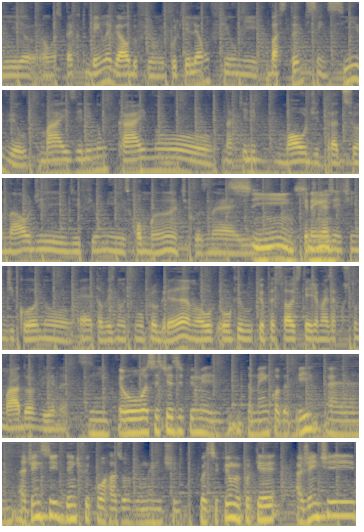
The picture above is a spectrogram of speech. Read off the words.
E é um aspecto bem legal do filme, porque ele é um filme bastante sensível, mas ele não cai no naquele molde tradicional de, de filmes românticos, né? E Sim, que nem a gente indicou no, é, talvez no último programa, ou, ou que, o, que o pessoal esteja mais acostumado a ver, né? Sim, eu assisti esse filme também com a Gabi. É, a gente se identificou razoavelmente com esse filme porque a gente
